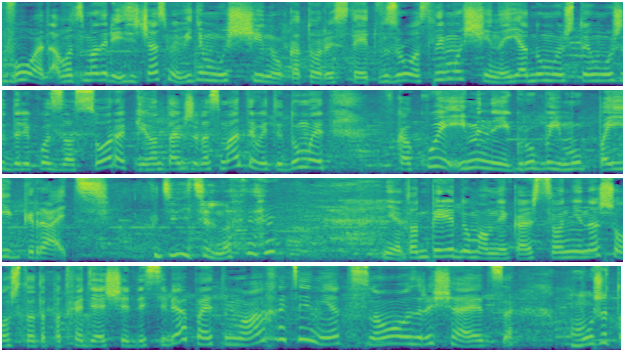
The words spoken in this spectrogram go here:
Вот, а вот смотри, сейчас мы видим мужчину, который стоит, взрослый мужчина. Я думаю, что ему уже далеко за 40, и он также рассматривает и думает, в какую именно игру бы ему поиграть. Удивительно. Нет, он передумал, мне кажется. Он не нашел что-то подходящее для себя, поэтому, а, хотя нет, снова возвращается. Может,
